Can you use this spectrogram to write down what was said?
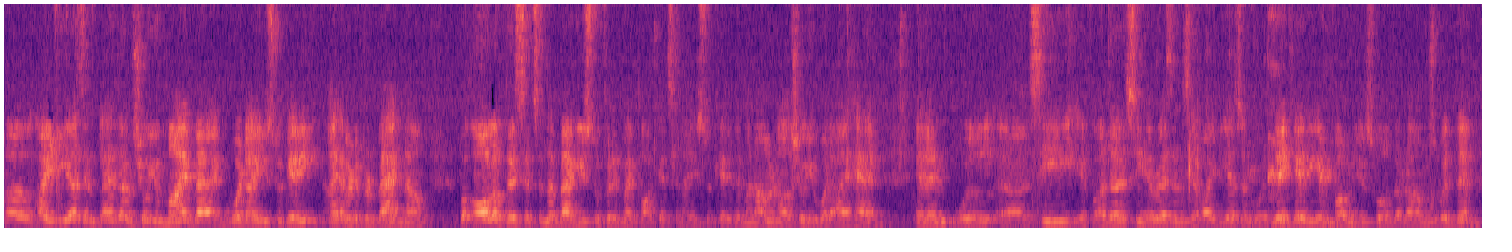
uh, ideas and plans. I'll show you my bag, what I used to carry. I have a different bag now, but all of this sits in the bag. used to fit in my pockets, and I used to carry them around. And I'll show you what I had, and then we'll uh, see if other senior residents have ideas on what they carry and found useful on the rounds with them.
